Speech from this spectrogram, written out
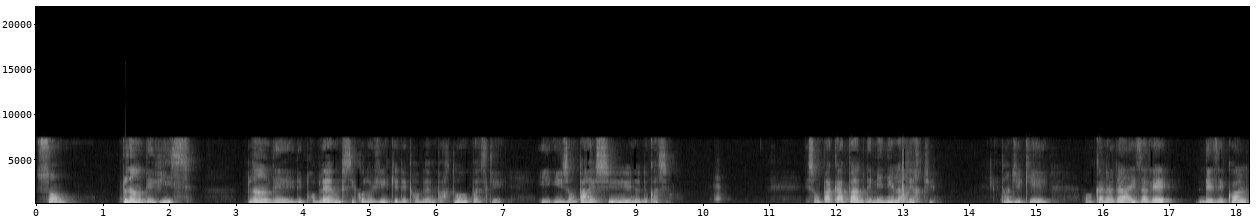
sont pleins de vices, pleins de, problèmes psychologiques et des problèmes partout parce qu'ils ils n'ont pas reçu une éducation. Ils sont pas capables de mener la vertu. Tandis qu'au Canada, ils avaient des écoles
